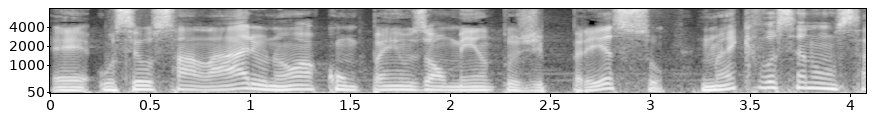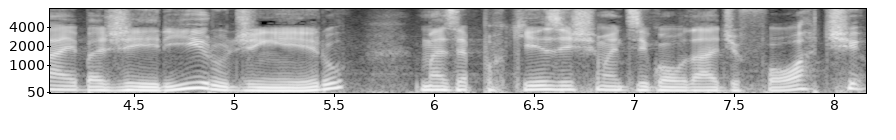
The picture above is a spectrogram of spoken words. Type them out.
é, o seu salário não acompanha os aumentos de preço, não é que você não saiba gerir o dinheiro, mas é porque existe uma desigualdade forte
